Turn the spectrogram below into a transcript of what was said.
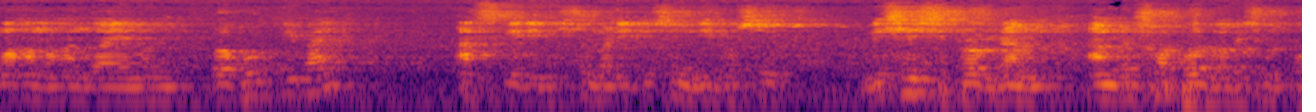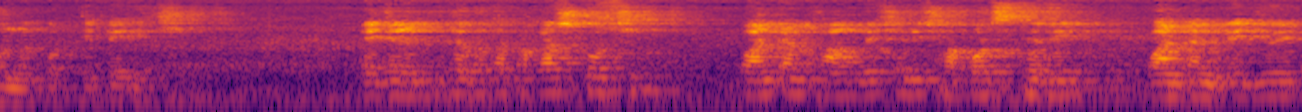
মহামহান দয়ামন প্রভুর কৃপায় আজকের এই বিশ্ব মেডিটেশন দিবসের বিশেষ প্রোগ্রাম আমরা সফলভাবে সম্পন্ন করতে পেরেছি। এই জন্য কৃতজ্ঞতা প্রকাশ করছি। কোয়ান্টাম ফাউন্ডেশনের সকল স্তরে কোয়ান্টাম গ্রাজুয়েট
